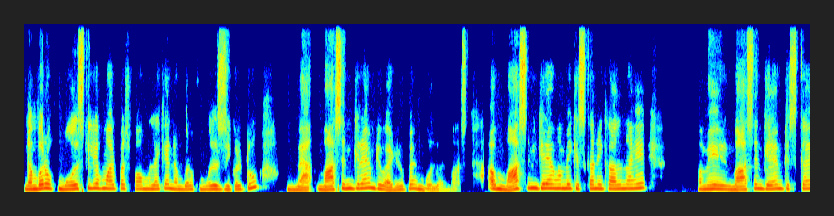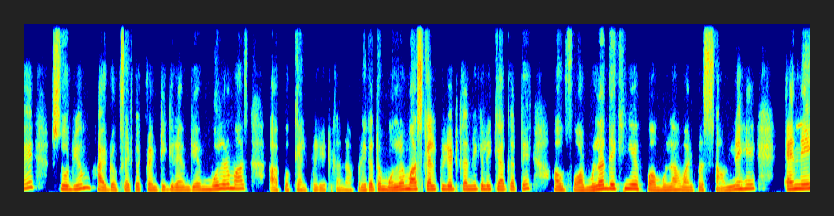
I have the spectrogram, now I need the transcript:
نمبر آف مولس کے لیے ہمارے پاس فارمولا کیا number of mole equal to mass in gram divided by molar mass اب ماس ان گرام ہمیں کس کا نکالنا ہے ہمیں ماس اینڈ گرام کس کا ہے؟ سوڈیم ہائیڈروکسائڈ کا، ٹوینٹی گرام دیا مولر ماس آپ کو کیلکولیٹ کرنا پڑے گا۔ تو مولر ماس کیلکولیٹ کرنے کے لیے کیا کرتے ہیں؟ ہم فارمولا دیکھیں گے۔ فارمولا ہمارے پاس سامنے ہے۔ این اے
